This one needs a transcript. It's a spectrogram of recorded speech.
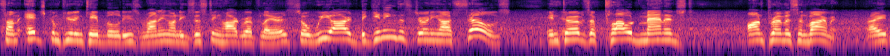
some edge computing capabilities running on existing hardware players, so we are beginning this journey ourselves in terms of cloud managed on-premise environment, right?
